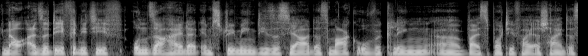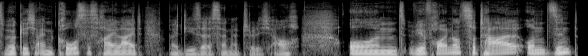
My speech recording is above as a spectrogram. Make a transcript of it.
Genau, also definitiv unser Highlight im Streaming dieses Jahr, dass Marc-Uwe Kling äh, bei Spotify erscheint, ist wirklich ein großes Highlight. Bei dieser ist er natürlich auch. Und wir freuen uns total und sind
